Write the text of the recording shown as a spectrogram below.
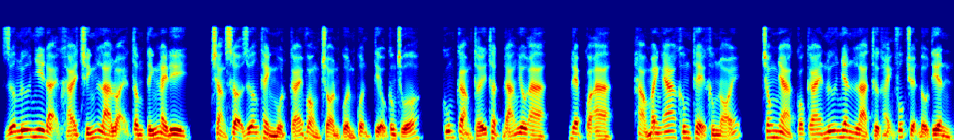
Dưỡng nữ nhi đại khái chính là loại tâm tính này đi, chẳng sợ dưỡng thành một cái vòng tròn quần quận tiểu công chúa, cũng cảm thấy thật đáng yêu a đẹp quá a hảo manh a không thể không nói, trong nhà có cái nữ nhân là thực hạnh phúc chuyện đầu tiên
